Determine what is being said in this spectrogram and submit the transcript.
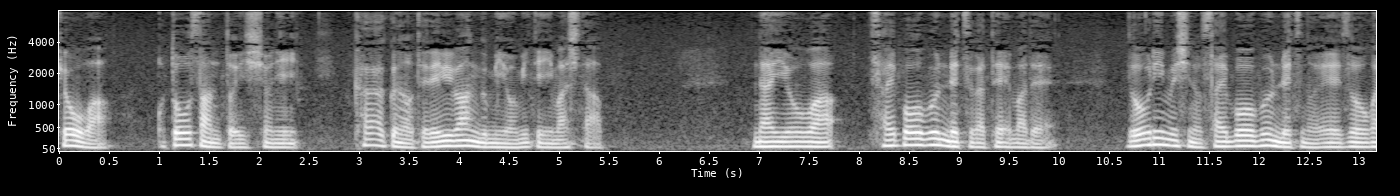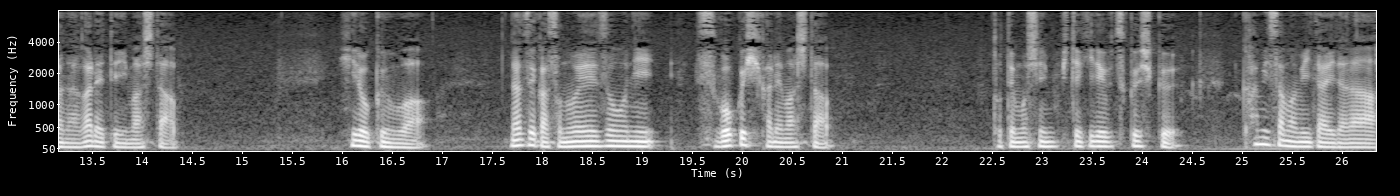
今日はお父さんと一緒に科学のテレビ番組を見ていました内容は細胞分裂がテーマでゾウリムシの細胞分裂の映像が流れていました。ヒロ君はなぜかその映像にすごく惹かれました。とても神秘的で美しく神様みたいだな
